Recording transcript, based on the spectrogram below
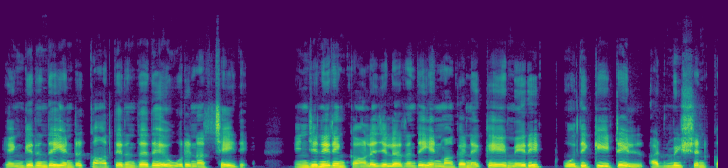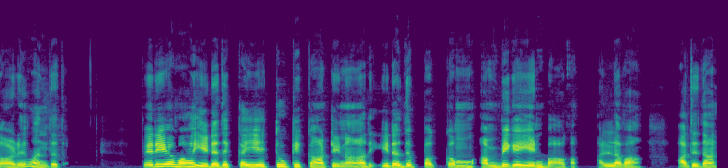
எங்கிருந்து என்று காத்திருந்தது ஒரு நற்செய்தி. இன்ஜினியரிங் காலேஜிலிருந்து என் மகனுக்கு மெரிட் ஒதுக்கீட்டில் அட்மிஷன் கார்டு வந்தது. பெரியவா இடது கையை தூக்கி காட்டினார். இடது பக்கம் அம்பிகையின் பாகம். அல்லவா? அதுதான்.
